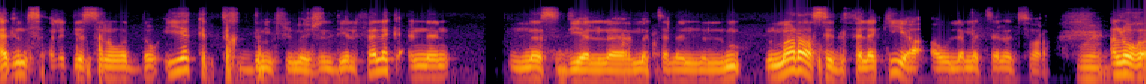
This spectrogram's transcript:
هذه المسألة ديال السنوات الضوئية كتخدم في المجال ديال الفلك أن الناس ديال مثلا المراصد الفلكية أو مثلا صوره ألوغ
